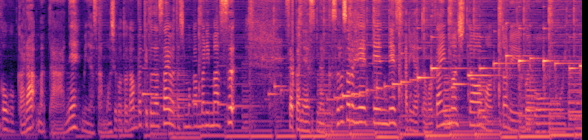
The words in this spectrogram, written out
午後からまたね皆さんもお仕事頑張ってください。私も頑張ります。魚屋スナックそろそろ閉店です。ありがとうございました。またねバイバイ。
